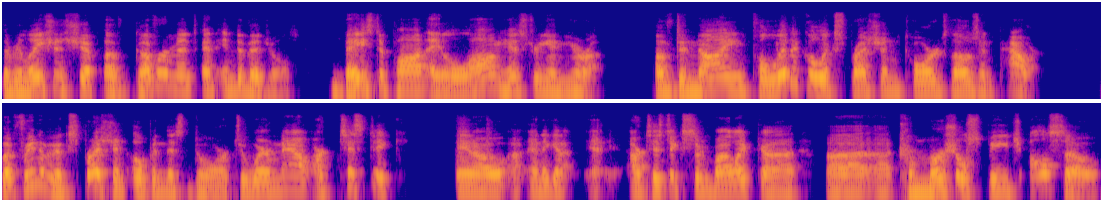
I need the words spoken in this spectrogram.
the relationship of government and individuals based upon a long history in Europe of denying political expression towards those in power. But freedom of expression opened this door to where now artistic, you know, uh, and again, uh, artistic, symbolic, uh, uh, uh, commercial speech also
